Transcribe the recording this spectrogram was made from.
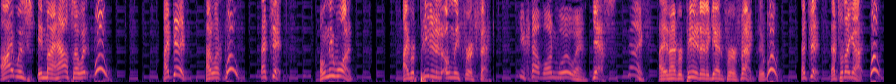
I was in my house. I went, woo! I did. I went, woo! That's it. Only one. I repeated it only for effect. You got one woo in. Yes. Nice. And I've repeated it again for effect. Woo! That's it. That's what I got. Woo!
